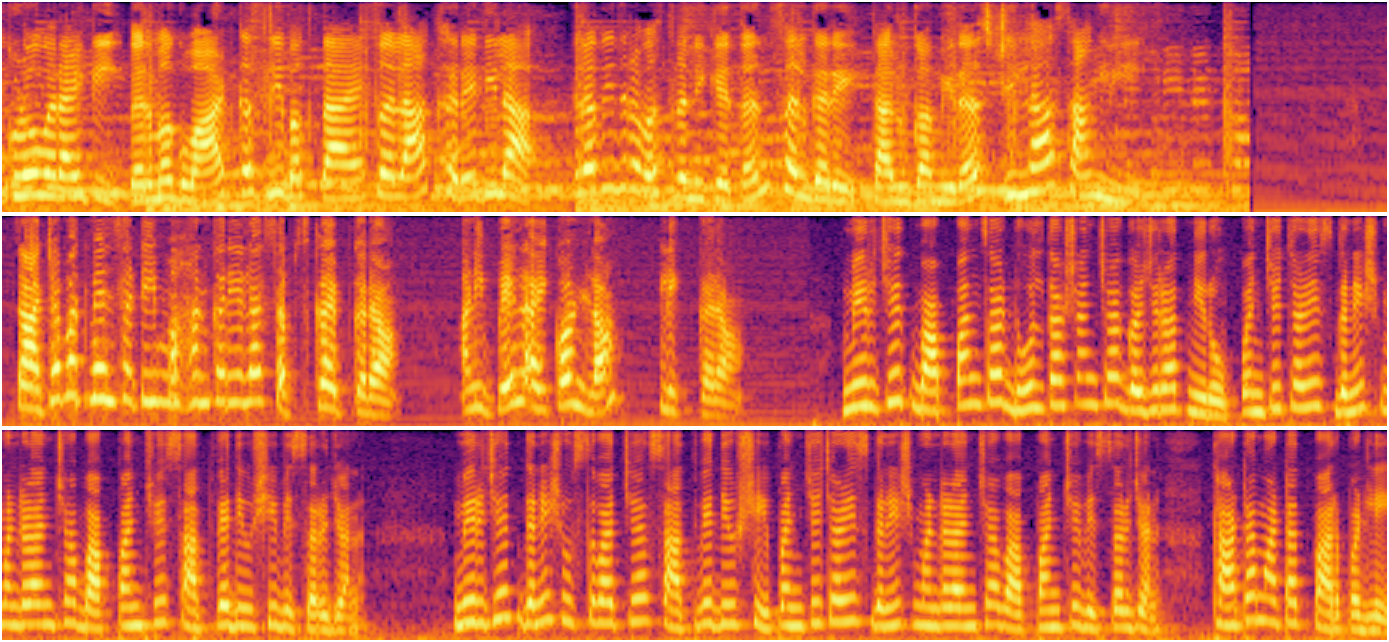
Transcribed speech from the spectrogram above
शेकडो व्हरायटी तर मग वाट कसली बघताय? चला खरेदीला. रवींद्र वस्त्र निकेतन सलगरे तालुका मिरज जिल्हा सांगली. ताज्या बातम्यांसाठी महान करेला सबस्क्राईब करा आणि बेल आयकॉनला क्लिक करा. मिरजेत बाप्पांचा ढोल ताशांच्या गजरात निरोप पंचेचाळीस गणेश मंडळांच्या बाप्पांचे सातव्या दिवशी विसर्जन. मिरजेत गणेश उत्सवाच्या सातव्या दिवशी पंचेचाळीस गणेश मंडळांच्या बाप्पांचे विसर्जन थाटामाटात पार पडले.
